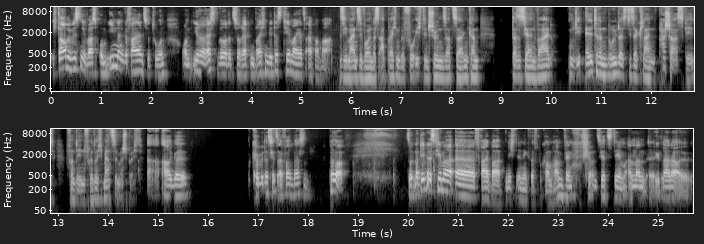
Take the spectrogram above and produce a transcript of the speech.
Ich glaube, wissen Sie was, um Ihnen einen Gefallen zu tun und Ihre Restwürde zu retten, brechen wir das Thema jetzt einfach mal ab. Sie meinen, Sie wollen das abbrechen, bevor ich den schönen Satz sagen kann, dass es ja in Wahrheit um die älteren Brüder dieser kleinen Paschas geht, von denen Friedrich Merz immer spricht. Argel, können wir das jetzt einfach lassen? Pass auf. So, nachdem wir das Thema äh, Freibad nicht in den Griff bekommen haben, wenden wir uns jetzt dem anderen, äh, leider äh,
